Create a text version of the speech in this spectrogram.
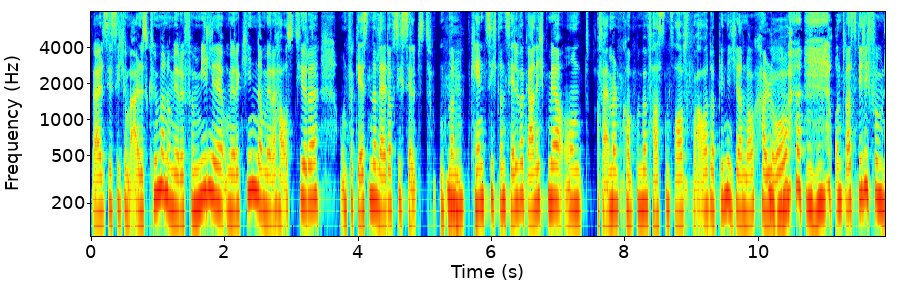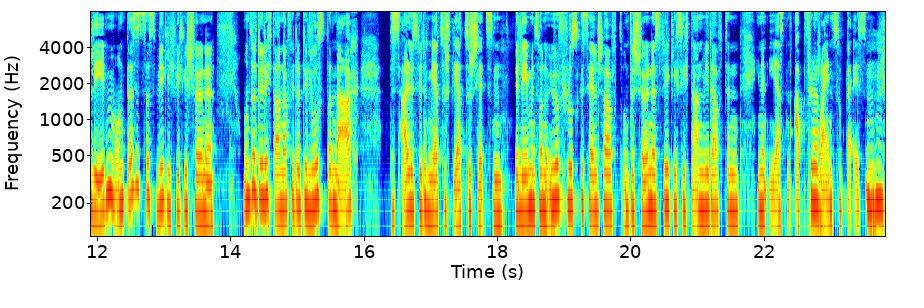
weil sie sich um alles kümmern, um ihre Familie, um ihre Kinder, um ihre Haustiere und vergessen dann leider auf sich selbst. Und man mhm. kennt sich dann selber gar nicht mehr und auf einmal kommt man beim Fasten drauf, wow, da bin ich ja noch, hallo. Und was will ich vom Leben? Und das ist das wirklich, wirklich Schöne. Und natürlich dann auch wieder die Lust danach, danach das alles wieder mehr zu schwer zu schätzen. Wir leben in so einer Überflussgesellschaft und das Schöne ist wirklich, sich dann wieder auf den, in den ersten Apfel reinzubeißen, mhm.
